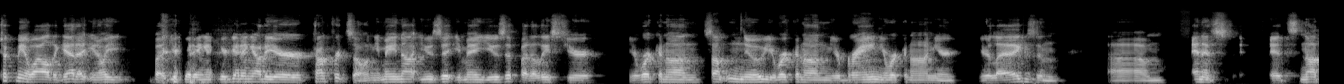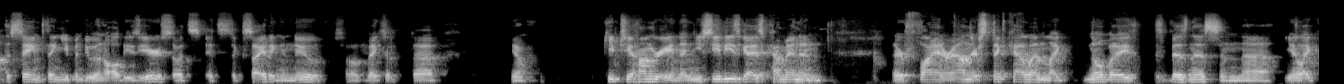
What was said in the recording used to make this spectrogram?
took me a while to get it. You know, you, but you're getting you're getting out of your comfort zone. You may not use it, you may use it, but at least you're you're working on something new. You're working on your brain. You're working on your your legs, and um, and it's it's not the same thing you've been doing all these years. So it's it's exciting and new. So it makes it uh, you know keeps you hungry. And then you see these guys come in and they're flying around, they're stick handling like nobody's business, and uh, you know like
